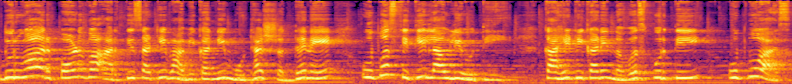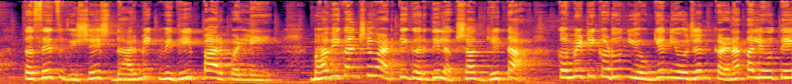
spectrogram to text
दुर्वा अर्पण व आरतीसाठी भाविकांनी मोठ्या श्रद्धेने उपस्थिती लावली होती. काही ठिकाणी नवस्फूर्ती उपवास तसेच विशेष धार्मिक विधी पार पडले. भाविकांची वाढती गर्दी लक्षात घेता कमिटीकडून योग्य नियोजन करण्यात आले होते.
